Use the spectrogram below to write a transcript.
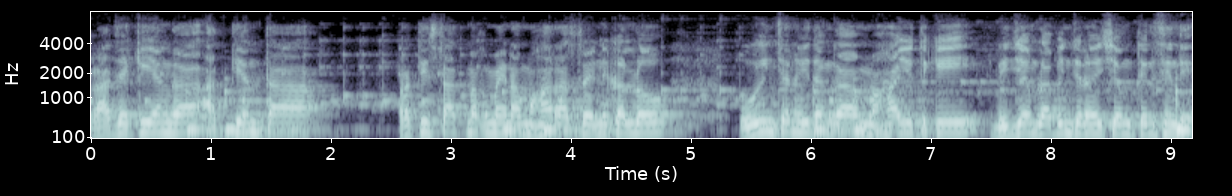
రాజకీయంగా అత్యంత ప్రతిష్టాత్మకమైన మహారాష్ట్ర ఎన్నికల్లో ఊహించని విధంగా మహాయుతికి విజయం లభించిన విషయం తెలిసిందే.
